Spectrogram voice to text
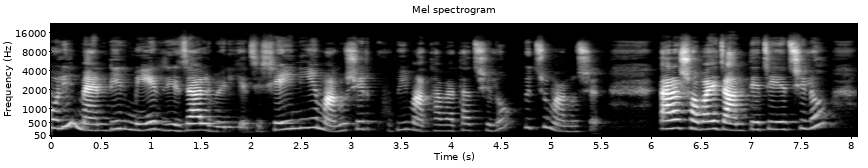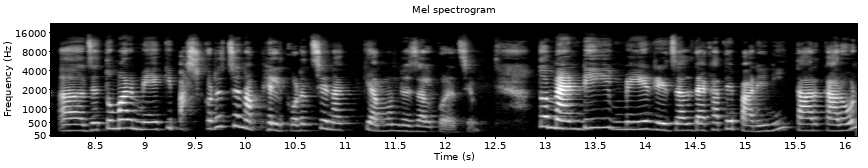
বলি ম্যান্ডির মেয়ের রেজাল্ট বেরিয়েছে। সেই নিয়ে মানুষের খুবই মাথা ব্যথা ছিল, কিছু মানুষের। তারা সবাই জানতে চেয়েছিল যে তোমার মেয়ে কি পাস করেছে না ফেল করেছে না কেমন রেজাল্ট করেছে। তো ম্যান্ডি মেয়ের রেজাল্ট দেখাতে পারেনি, তার কারণ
